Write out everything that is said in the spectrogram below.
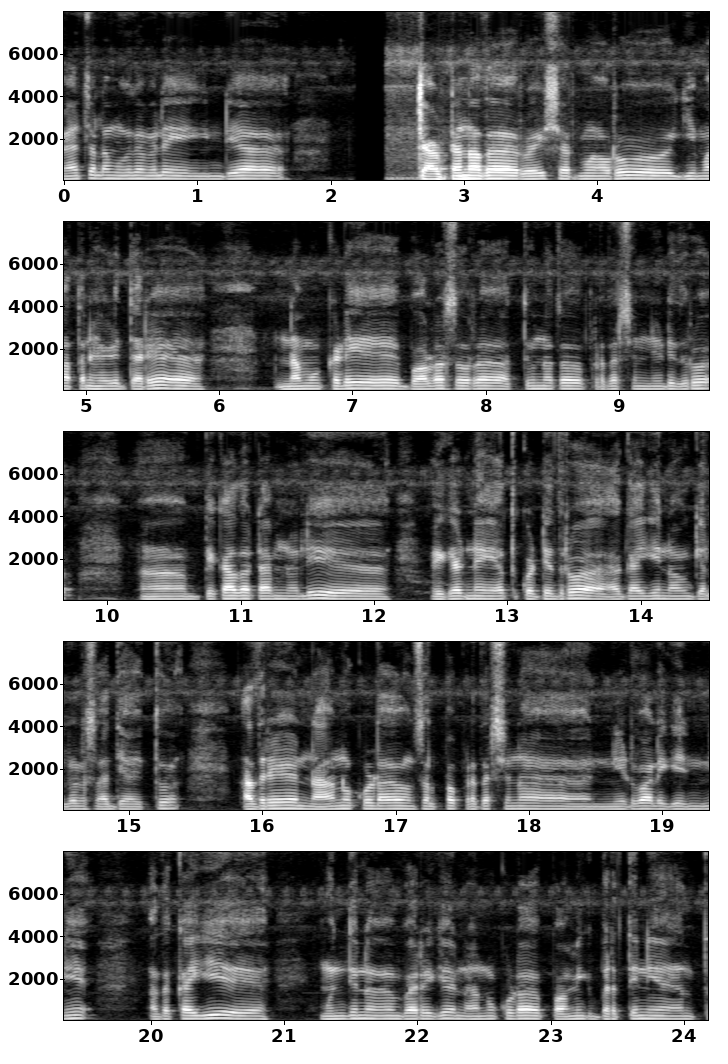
ಮ್ಯಾಚ್ ಎಲ್ಲ ಮುಗಿದ ಮೇಲೆ ಇಂಡಿಯಾ ಕ್ಯಾಪ್ಟನ್ ಆದ ರೋಹಿತ್ ಶರ್ಮಾ ಅವರು ಈ ಮಾತನ್ನು ಹೇಳಿದ್ದಾರೆ. ನಮ್ಮ ಕಡೆ ಬೌಲರ್ಸ್ ಅವರ ಅತ್ಯುನ್ನತ ಪ್ರದರ್ಶನ ನೀಡಿದರು. ಬೇಕಾದ ಟೈಮ್ನಲ್ಲಿ ವಿಕೆಟ್ನ ಎತ್ತು ಕೊಟ್ಟಿದ್ದರು ಹಾಗಾಗಿ ನಾವು ಗೆಲ್ಲಲು ಸಾಧ್ಯ ಆಯಿತು. ಆದರೆ ನಾನು ಕೂಡ ಒಂದು ಸ್ವಲ್ಪ ಪ್ರದರ್ಶನ ನೀಡುವಲ್ಲಿದ್ದೀನಿ ಅದಕ್ಕಾಗಿ ಮುಂದಿನ ಬಾರಿಗೆ ನಾನು ಕೂಡ ಫಾಮಿಗೆ ಬರ್ತೀನಿ ಅಂತ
